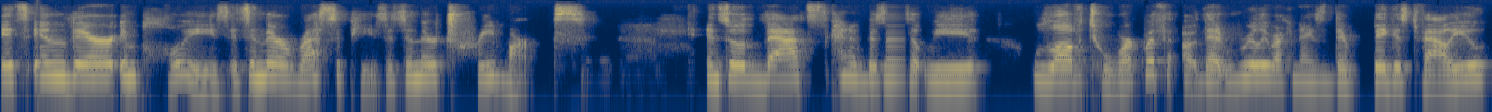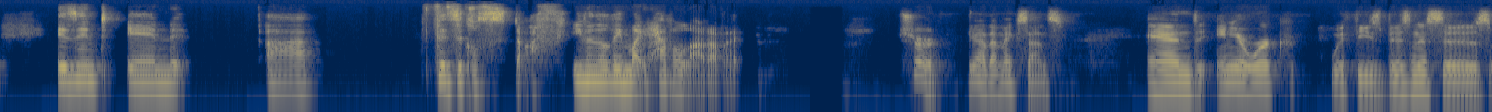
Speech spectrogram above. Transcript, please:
It's in their employees. It's in their recipes. It's in their trademarks. And so that's the kind of business that we love to work with uh, that really recognize their biggest value isn't in uh, physical stuff even though they might have a lot of it. Sure. Yeah, that makes sense. And in your work with these businesses,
